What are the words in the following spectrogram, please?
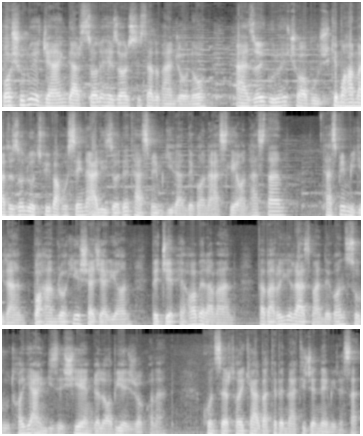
با شروع جنگ در سال 1359 اعضای گروه چابوش که محمد رضا لطفی و حسین علیزاده تصمیم گیرندگان اصلی آن هستند تصمیم می‌گیرند با همراهی شجریان به جبهه ها بروند و برای رزمندگان سرودهای انگیزشی انقلابی اجرا کنند. کنسرت هایی که البته به نتیجه نمی رسد.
